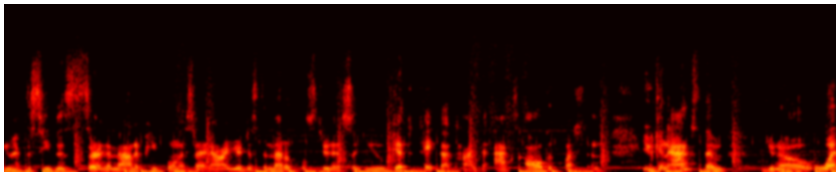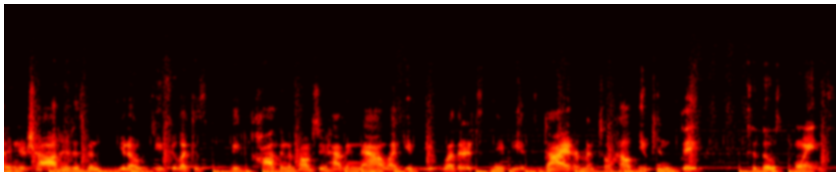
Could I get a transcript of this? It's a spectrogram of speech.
you have to see this certain amount of people in a certain hour. You're just a medical student so you get to take that time to ask all the questions. You can ask them you know what in your childhood has been you know do you feel like it's causing the problems you're having now? Like if you, whether it's maybe it's diet or mental health you can dig to those points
